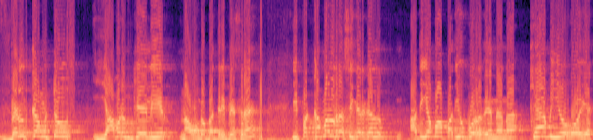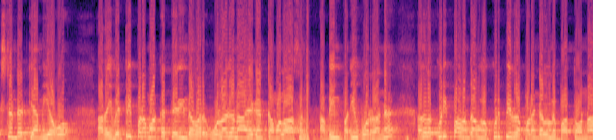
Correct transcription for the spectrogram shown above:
வெல்கம் டு யாவரும் கேளீர். நான் உங்கள் பத்ரி பேசுகிறேன் இப்போ கமல் ரசிகர்கள் அதிகமாக பதிவு போடுறது என்னென்னா கேமியோவோ எக்ஸ்டெண்டட் கேமியோவோ அதை வெற்றி படமாக்க தெரிந்தவர் உலகநாயகன் கமல்ஹாசன் அப்படின்னு பதிவு போடுறாங்க. அதில் குறிப்பாக வந்து அவங்க குறிப்பிடுற படங்கள்னு பார்த்தோன்னா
